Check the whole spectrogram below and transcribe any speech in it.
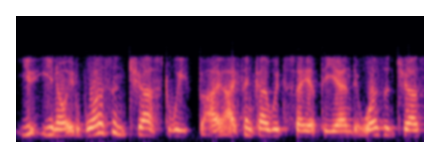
you you know, it wasn't just we. I, I think I would say at the end, it wasn't just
